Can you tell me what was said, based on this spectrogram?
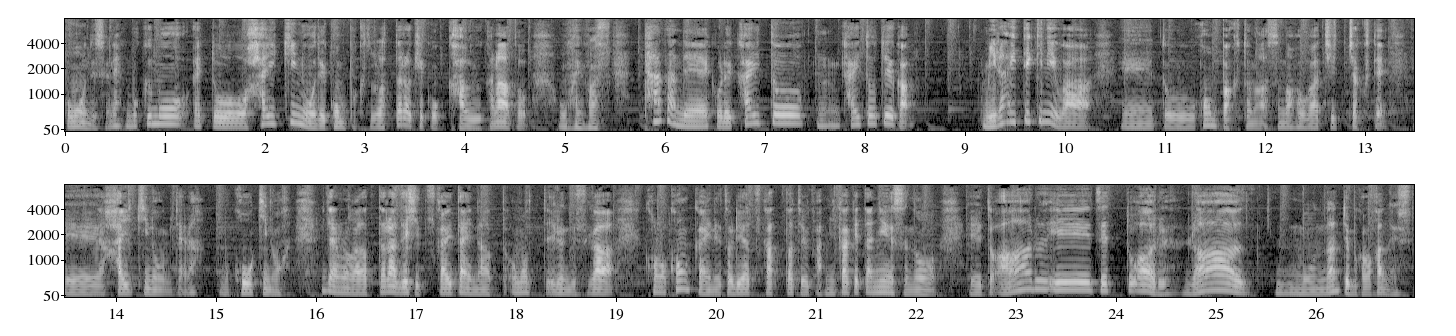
思うんですよね。僕も、えっと、肺機能でコンパクトだったら結構買うかなと思います。ただね、これ回答、回答というか、未来的には、えーと、コンパクトなスマホがちっちゃくて、えー、ハイ機能みたいな、もう高機能 みたいなものがあったらぜひ使いたいなと思っているんですが、この今回ね、取り扱ったというか見かけたニュースの、えーと、RAZR、ラー、もう何て読むかわかんないです。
